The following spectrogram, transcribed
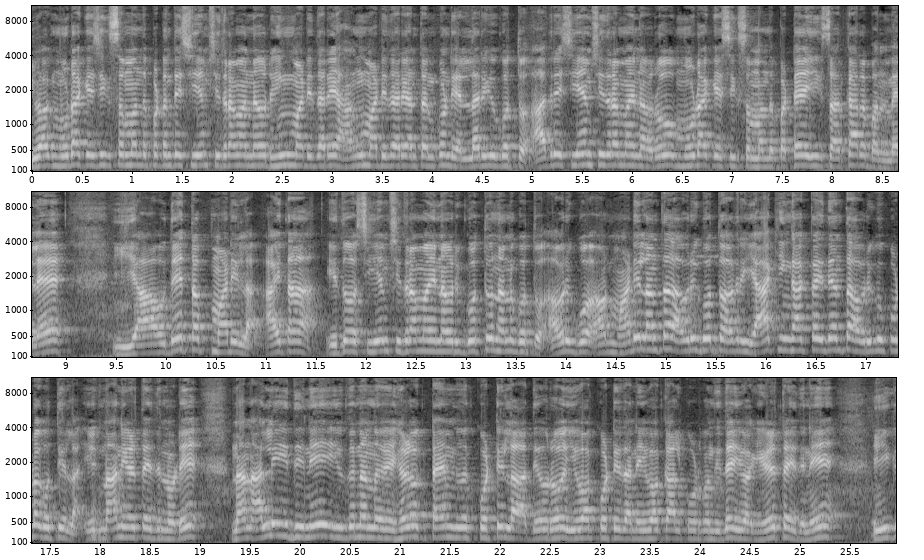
ಇವಾಗ ಮೂಡಾ ಕೇಸಿಗೆ ಸಂಬಂಧಪಟ್ಟಂತೆ ಸಿ ಎಂ ಸಿದ್ದರಾಮಯ್ಯನವರು ಹಿಂಗೆ ಮಾಡಿದ್ದಾರೆ, ಹಂಗೆ ಮಾಡಿದ್ದಾರೆ ಅಂತ ಅನ್ಕೊಂಡು ಎಲ್ಲರಿಗೂ ಗೊತ್ತು. ಆದರೆ ಸಿ ಎಂ ಸಿದ್ದರಾಮಯ್ಯನವರು ಮೂಡಾ ಕೇಸಿಗೆ ಸಂಬಂಧಪಟ್ಟೆ ಈಗ ಸರ್ಕಾರ ಬಂದ ಮೇಲೆ ಯಾವುದೇ ತಪ್ಪು ಮಾಡಿಲ್ಲ. ಆಯ್ತಾ? ಇದು ಸಿ ಎಂ ಸಿದ್ದರಾಮಯ್ಯನವ್ರಿಗೆ ಗೊತ್ತು, ನನಗೆ ಗೊತ್ತು. ಅವ್ರಿಗೆ ಅವ್ರು ಮಾಡಿಲ್ಲ ಅಂತ ಅವ್ರಿಗೆ ಗೊತ್ತು, ಆದರೆ ಯಾಕೆ ಹಿಂಗೆ ಆಗ್ತಾ ಇದೆ ಅಂತ ಅವರಿಗೂ ಕೂಡ ಗೊತ್ತಿಲ್ಲ. ಈಗ ನಾನು ಹೇಳ್ತಾ ಇದ್ದೀನಿ ನೋಡಿ, ನಾನು ಅಲ್ಲಿ ಇದ್ದೀನಿ, ಈಗ ನಾನು ಹೇಳೋಕೆ ಟೈಮ್ ಕೊಟ್ಟಿಲ್ಲ ದೇವರು, ಇವಾಗ ಕೊಟ್ಟಿದ್ದಾನೆ, ಇವಾಗ ಕಾಲು ಕೊಟ್ಟು ಬಂದಿದೆ, ಇವಾಗ ಹೇಳ್ತಾ ಇದ್ದೀನಿ. ಈಗ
